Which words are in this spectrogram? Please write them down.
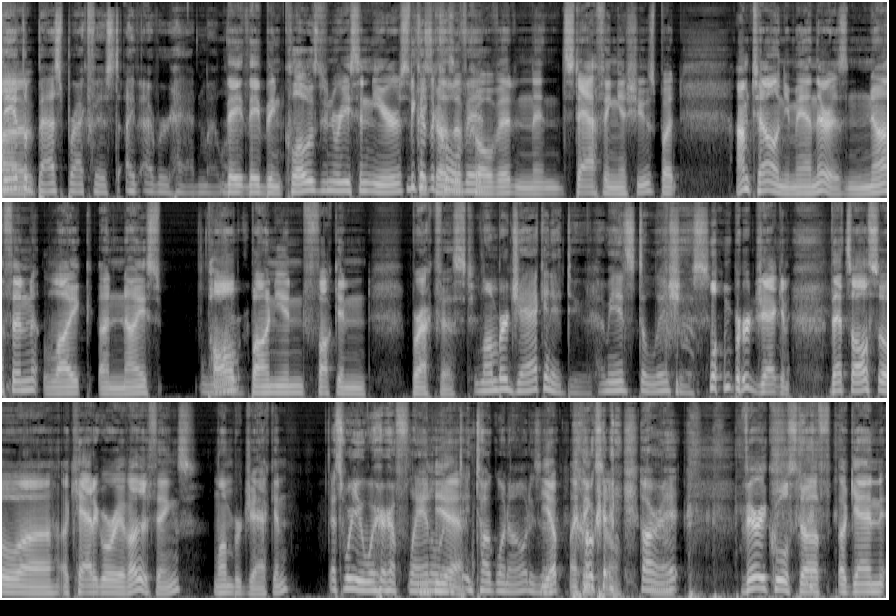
they have the Uh, best breakfast I've ever had in my life. they they've been closed in recent years Because of of COVID. COVID and, and staffing issues. But I'm telling you, man, there is nothing like a nice Paul Bunyan fucking breakfast. Lumberjacking it, dude. I mean, it's delicious. Lumberjacking. That's also uh, a category of other things. Lumberjacking. That's where you wear a flannel Yeah. and, and tug one out. Is it? Yep, I think okay. so. All right. Very cool stuff. Again,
